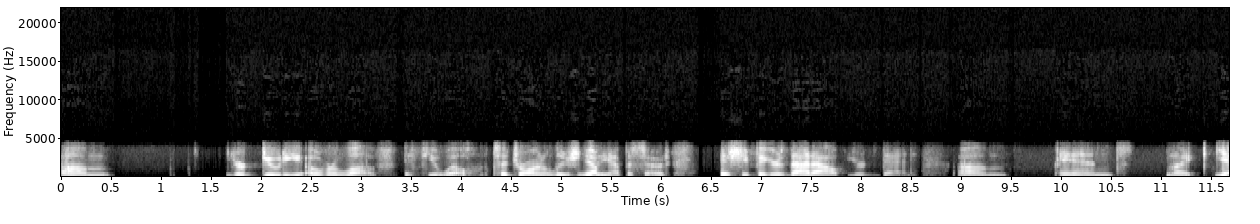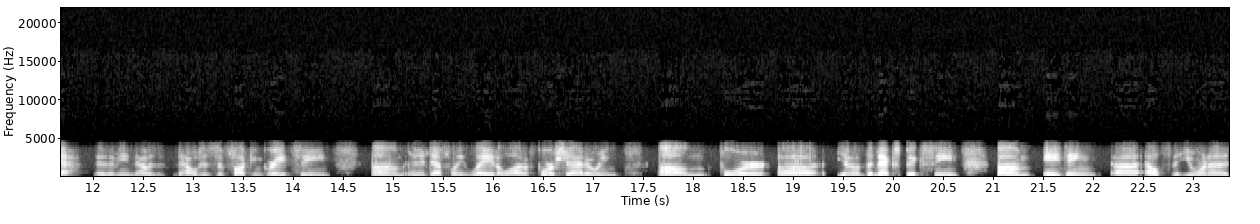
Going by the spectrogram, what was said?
um your duty over love, if you will, to draw an allusion yep. to the episode. If she figures that out, you're dead. Um and like yeah, I mean that was that was a fucking great scene. Um and it definitely laid a lot of foreshadowing um, for uh, you know the next big scene. Um, anything uh, else that you want to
